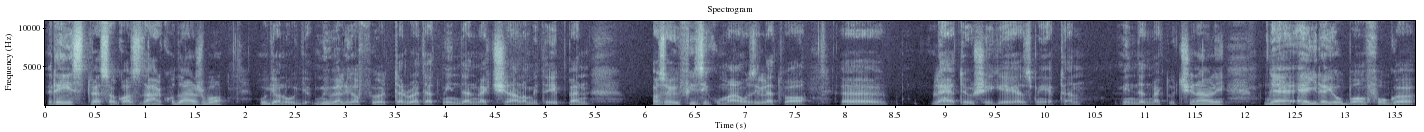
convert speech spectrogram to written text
részt vesz a gazdálkodásba, ugyanúgy műveli a földterületet, mindent megcsinál, amit éppen az ő fizikumához, illetve a lehetőségéhez mérten mindent meg tud csinálni, de egyre jobban fog,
